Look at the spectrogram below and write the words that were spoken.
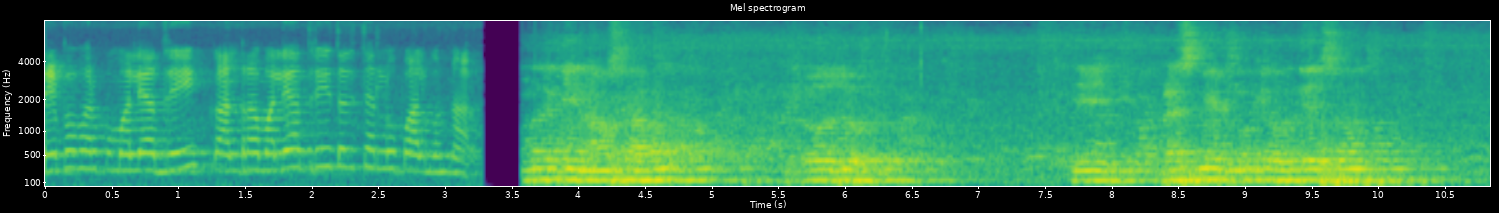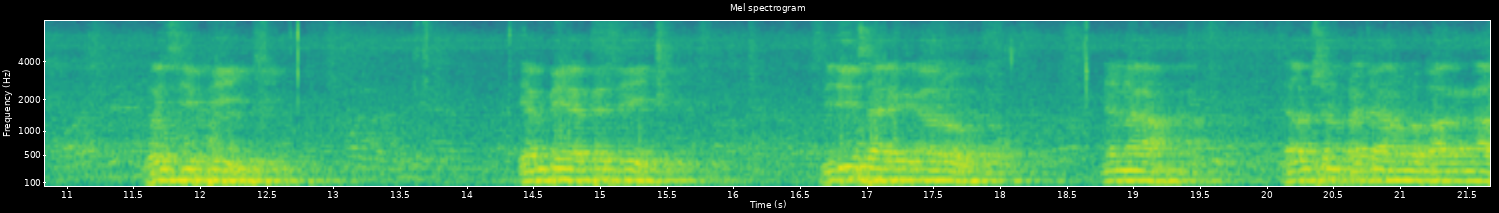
రేపవరపు మల్యాద్రి కండ్రా మల్యాద్రి తదితరులు పాల్గొన్నారు. అందరికీ నమస్కారం. ఈరోజు ఈ ప్రెస్ మీట్ ముఖ్య ఉద్దేశం వైసీపీ ఎంపీ అభ్యర్థి విజయసాయిరెడ్డి గారు నిన్న ఎలక్షన్ ప్రచారంలో భాగంగా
